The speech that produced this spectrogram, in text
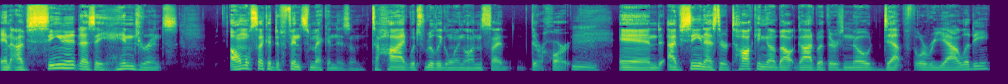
and I've seen it as a hindrance almost like a defense mechanism to hide what's really going on inside their heart. Mm. And I've seen as they're talking about God, but there's no depth or reality.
